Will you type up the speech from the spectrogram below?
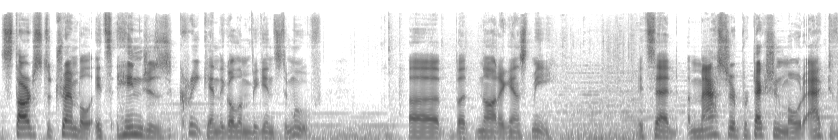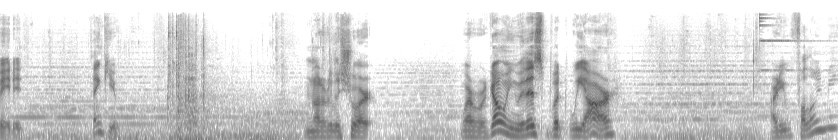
starts to tremble. Its hinges creak and the golem begins to move. Uh, but not against me. It said, Master Protection Mode activated. Thank you. I'm not really sure where we're going with this, but we are. Are you following me?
